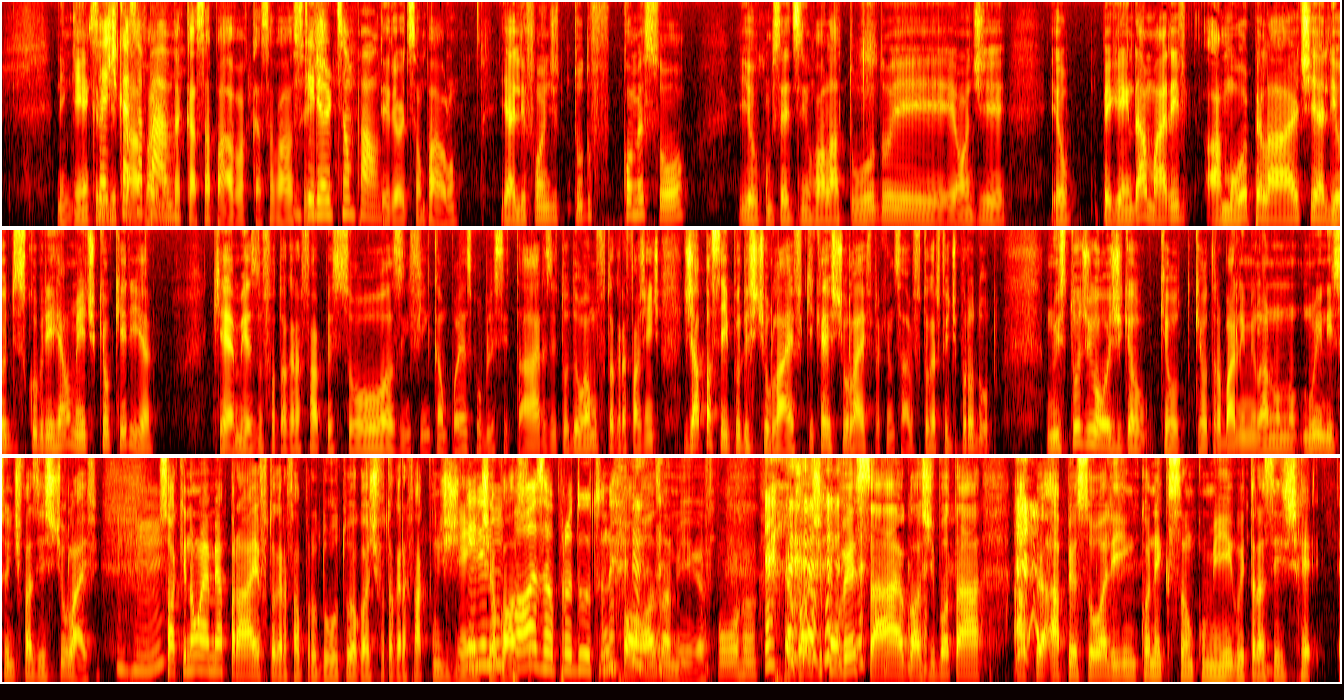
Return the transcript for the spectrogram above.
Ninguém Você é acreditava Caçapava? ainda. Caçapava. Caçapava. Interior de São Paulo. Interior de São Paulo. E ali foi onde tudo começou. E eu comecei a desenrolar tudo. E onde eu peguei ainda mais amor pela arte. E ali eu descobri realmente o que eu queria. Que é mesmo fotografar pessoas, enfim, campanhas publicitárias e tudo. Eu amo fotografar gente. Já passei por Still Life. O que é Still Life, para quem não sabe? Fotografia de produto. No estúdio hoje que eu, que eu, que eu trabalho em Milano, no, no início a gente fazia Still Life. Uhum. Só que não é minha praia fotografar produto. Eu gosto de fotografar com gente. Ele não eu gosto... posa o produto, não né? posa, amiga. Porra. Eu gosto de conversar, eu gosto de botar a, a pessoa ali em conexão comigo e trazer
